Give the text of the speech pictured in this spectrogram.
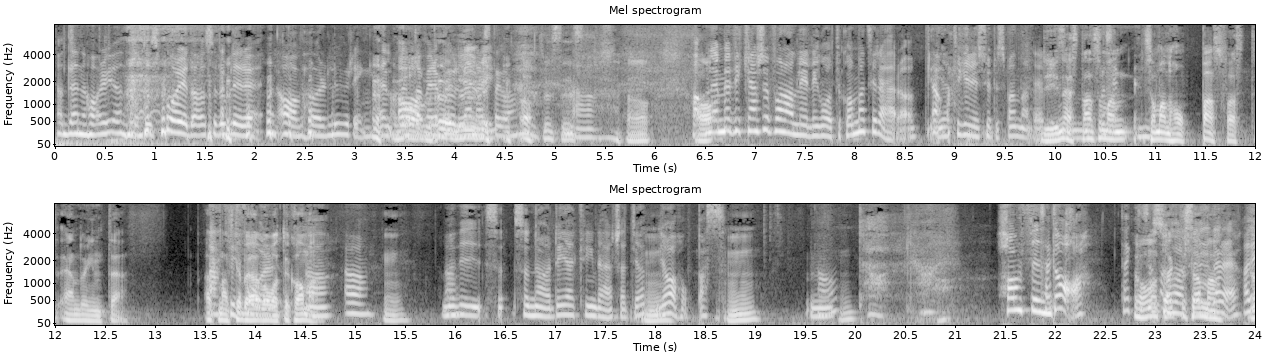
Ja, den har du ju ändå inte spår idag så då blir det en avhörluring. En avhörluring. nästa gång. Ja, precis. Ja. Ja. Ja, Ja. Nej, men vi kanske får anledning att återkomma till det här då. Ja. Jag tycker det är superspännande. Det är ju Liksom, nästan som man, som man hoppas fast ändå inte. Att, Att man ska behöva får- återkomma. Ja, Mm. Ja, men vi är så, så nördiga kring det här så att jag, Mm. jag hoppas. Mm. ja. Ha en fin Tack. dag. Tack Ja, detsamma. tack hörs detsamma. vidare. Ja, det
